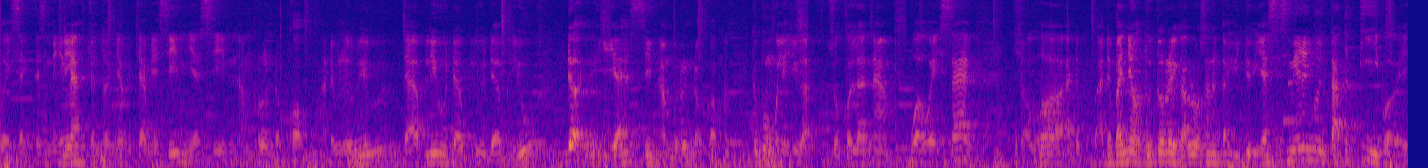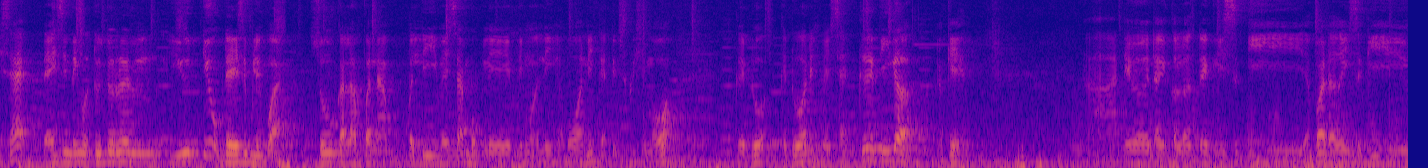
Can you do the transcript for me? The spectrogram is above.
website kita sendiri lah. Contohnya macam Yasin, yasinamrun.com www.yasinamrun.com Itu pun boleh juga. So kalau nak buat website InsyaAllah ada ada banyak tutorial kat luar sana kat YouTube. Yasin sendiri pun tak kerti buat website. Dan Yasin tengok tutorial YouTube Dan Yasin boleh buat. So kalau apa nak beli website pun boleh tengok link kat bawah ni Kat description bawah. Kedua, kedua ni website Ketiga. Okay dia dari kalau dari segi apa dari segi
